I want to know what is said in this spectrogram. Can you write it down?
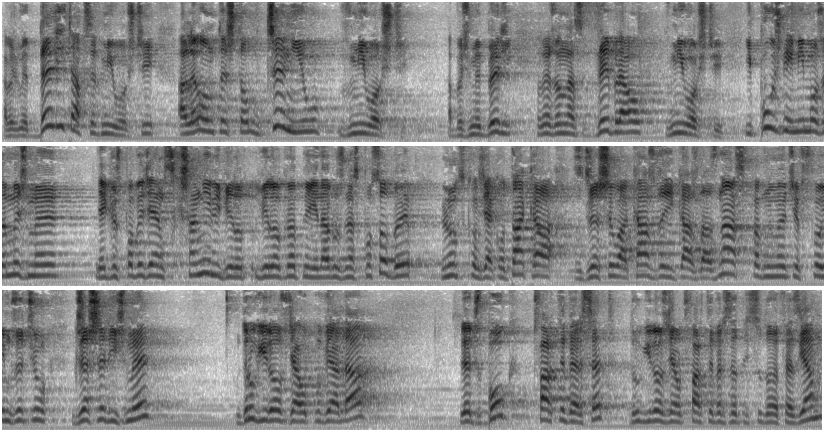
Abyśmy byli tacy w miłości, ale On też to uczynił w miłości. Abyśmy byli, ponieważ On nas wybrał w miłości. I później, mimo że myśmy, jak już powiedziałem, schrzanili wielokrotnie je na różne sposoby, ludzkość jako taka zgrzeszyła każdy i każda z nas. W pewnym momencie w swoim życiu grzeszyliśmy. Drugi rozdział opowiada, lecz Bóg, czwarty werset, drugi rozdział, czwarty werset listu do Efezjan.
